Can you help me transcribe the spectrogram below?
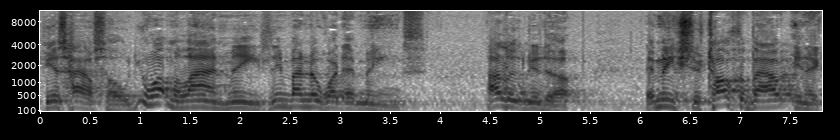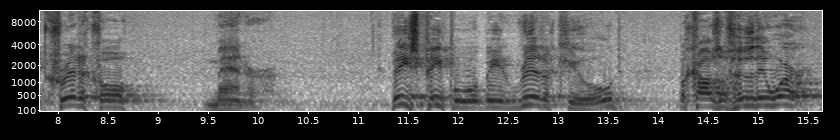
his household? You know what malign means? Anybody know what that means? I looked it up. It means to talk about in a critical manner. These people were being ridiculed because of who they were.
